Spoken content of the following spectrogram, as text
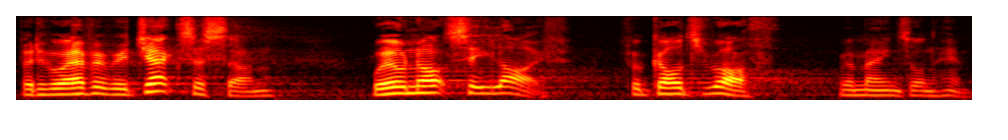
but whoever rejects the Son will not see life, for God's wrath remains on him.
